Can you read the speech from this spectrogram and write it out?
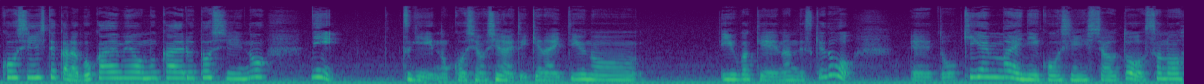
更新してから5回目を迎える年のに次の更新をしないといけないっていうのを言うわけなんですけど、えーと期限前に更新しちゃうとその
